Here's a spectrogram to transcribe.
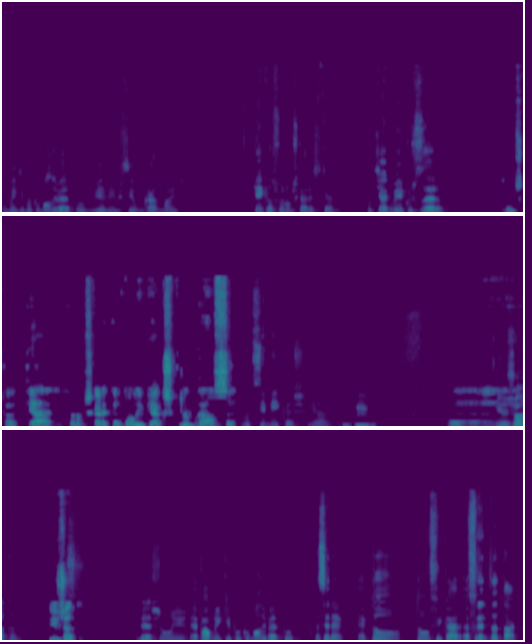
uma equipa como o Liverpool devia de investir um bocado mais. Quem é que eles foram buscar este ano? O Tiago veio a custo zero, Foram buscar o Tiago, foram buscar aquele do Olympiacos que não o, calça. o Tsimikas yeah, Uhum. Uh, e o Jota. e o Jota. Vês, um, é pá, uma equipa como o Liverpool. A cena é, é que estão a ficar à frente de ataque.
